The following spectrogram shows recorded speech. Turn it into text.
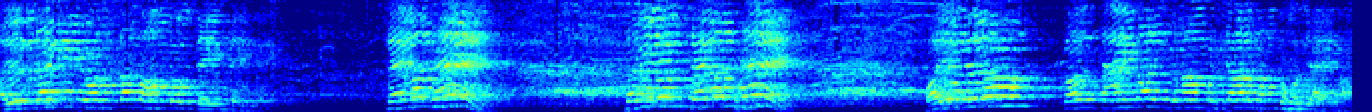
अयोध्या की व्यवस्था तो हम लोग देख लेंगे। सहमत हैं? सभी लोग सहमत हैं। भाइयों बहनों, कल सायकाल चुनाव प्रचार बंद हो जाएगा।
